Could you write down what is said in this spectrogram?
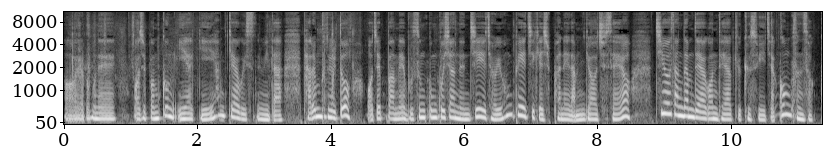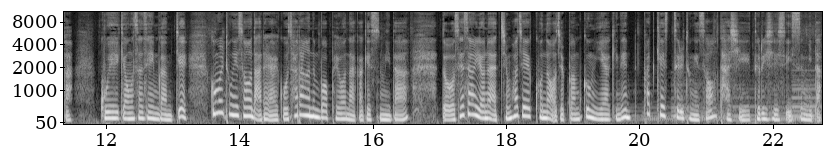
어, 여러분의 어젯밤 꿈 이야기 함께하고 있습니다. 다른 분들도 어젯밤에 무슨 꿈 꾸셨는지 저희 홈페이지 게시판에 남겨주세요. 치유상담대학원 대학교 교수이자 꿈 분석가 고혜경 선생님과 함께 꿈을 통해서 나를 알고 사랑하는 법 배워나가겠습니다. 또 세상을 여는 아침 화제의 코너 어젯밤 꿈 이야기는 팟캐스트를 통해서 다시 들으실 수 있습니다.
